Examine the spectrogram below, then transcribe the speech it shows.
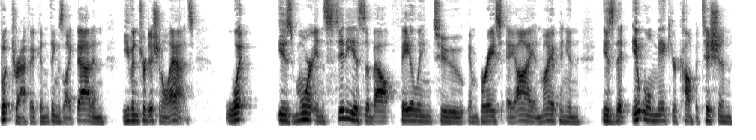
foot traffic and things like that and even traditional ads what is more insidious about failing to embrace ai in my opinion is that it will make your competition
